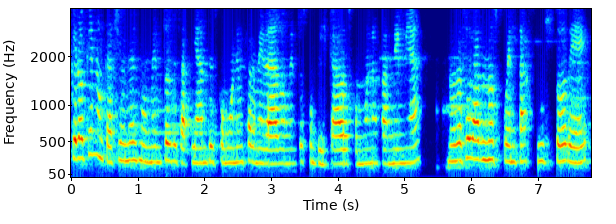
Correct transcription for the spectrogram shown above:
creo que en ocasiones momentos desafiantes como una enfermedad, momentos complicados como una pandemia, nos hace darnos cuenta justo de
